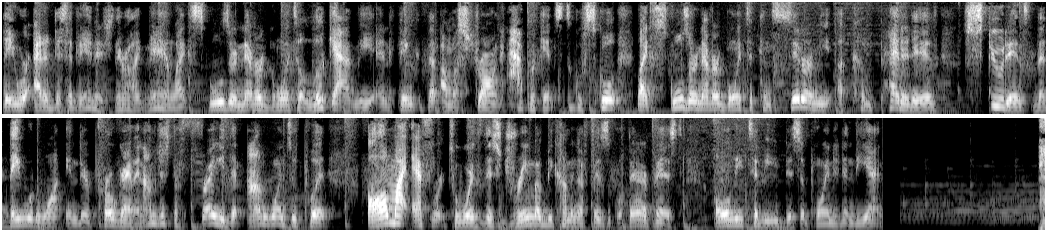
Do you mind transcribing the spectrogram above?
they were at a disadvantage. They were like, man, like schools are never going to look at me and think that I'm a strong applicant. School, like schools are never going to consider me a competitive student that they would want in their program. And I'm just afraid that I'm going to put all my effort towards this dream of becoming a physical therapist only to be disappointed in the end.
